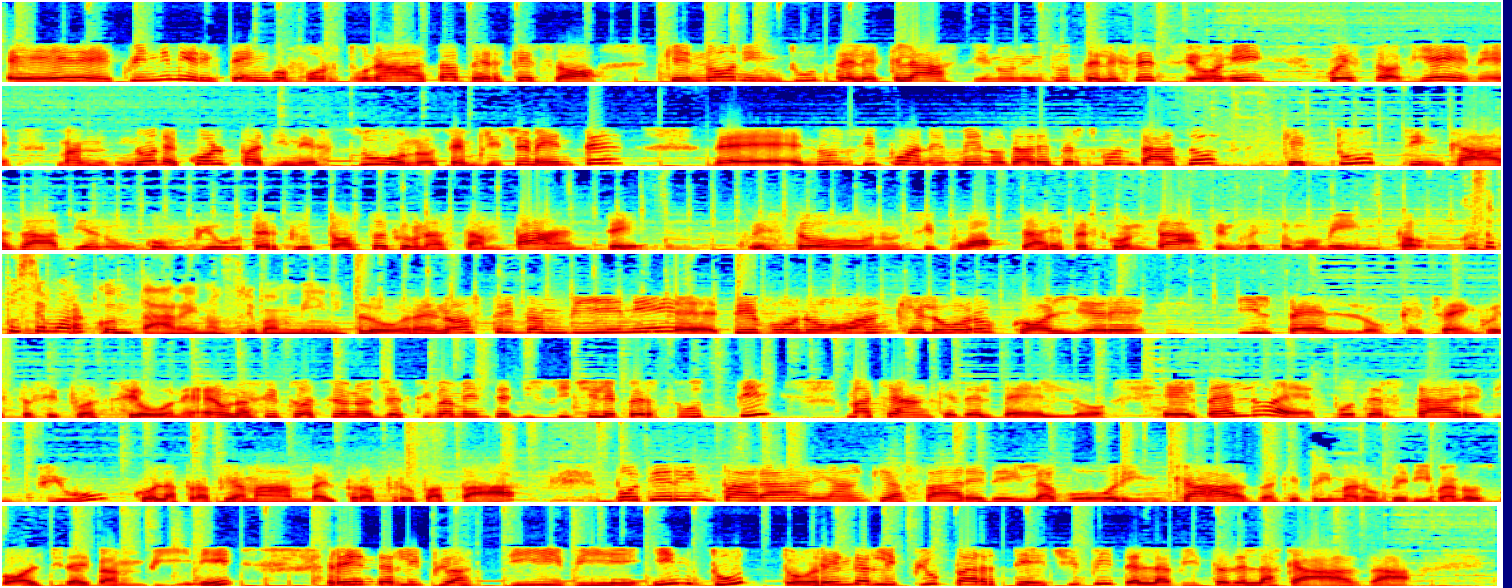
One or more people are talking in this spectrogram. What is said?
E quindi mi ritengo fortunata perché so che non in tutte le classi non in tutte le sezioni questo avviene, ma non è colpa di nessuno, semplicemente eh, non si può nemmeno dare per scontato che tutti in casa abbiano un computer piuttosto che una stampante questo non si può dare per scontato in questo momento. Cosa possiamo raccontare ai nostri bambini? Allora, i nostri bambini eh, devono anche loro cogliere il bello che c'è in questa situazione. È una situazione oggettivamente difficile per tutti, ma c'è anche del bello. E il bello è poter stare di più con la propria mamma e il proprio papà, poter imparare anche a fare dei lavori in casa che prima non venivano svolti dai bambini, renderli più attivi in tutto, renderli più partecipi della vita della casa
